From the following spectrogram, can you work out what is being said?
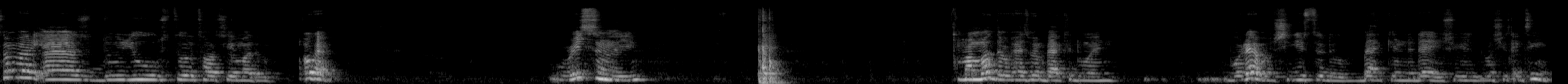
Somebody asked, do you still talk to your mother? Okay. recently, my mother has went back to doing whatever she used to do back in the day. She was when she was 18.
